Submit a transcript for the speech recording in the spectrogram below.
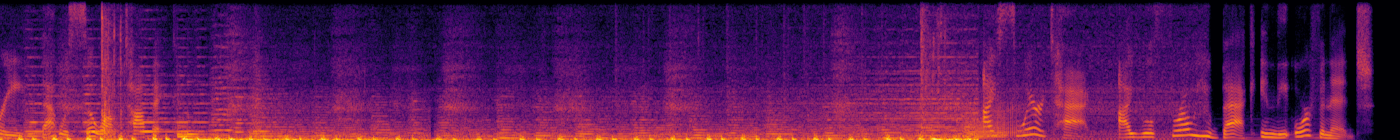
Sorry, that was so off topic. I swear, Tag, I will throw you back in the orphanage.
